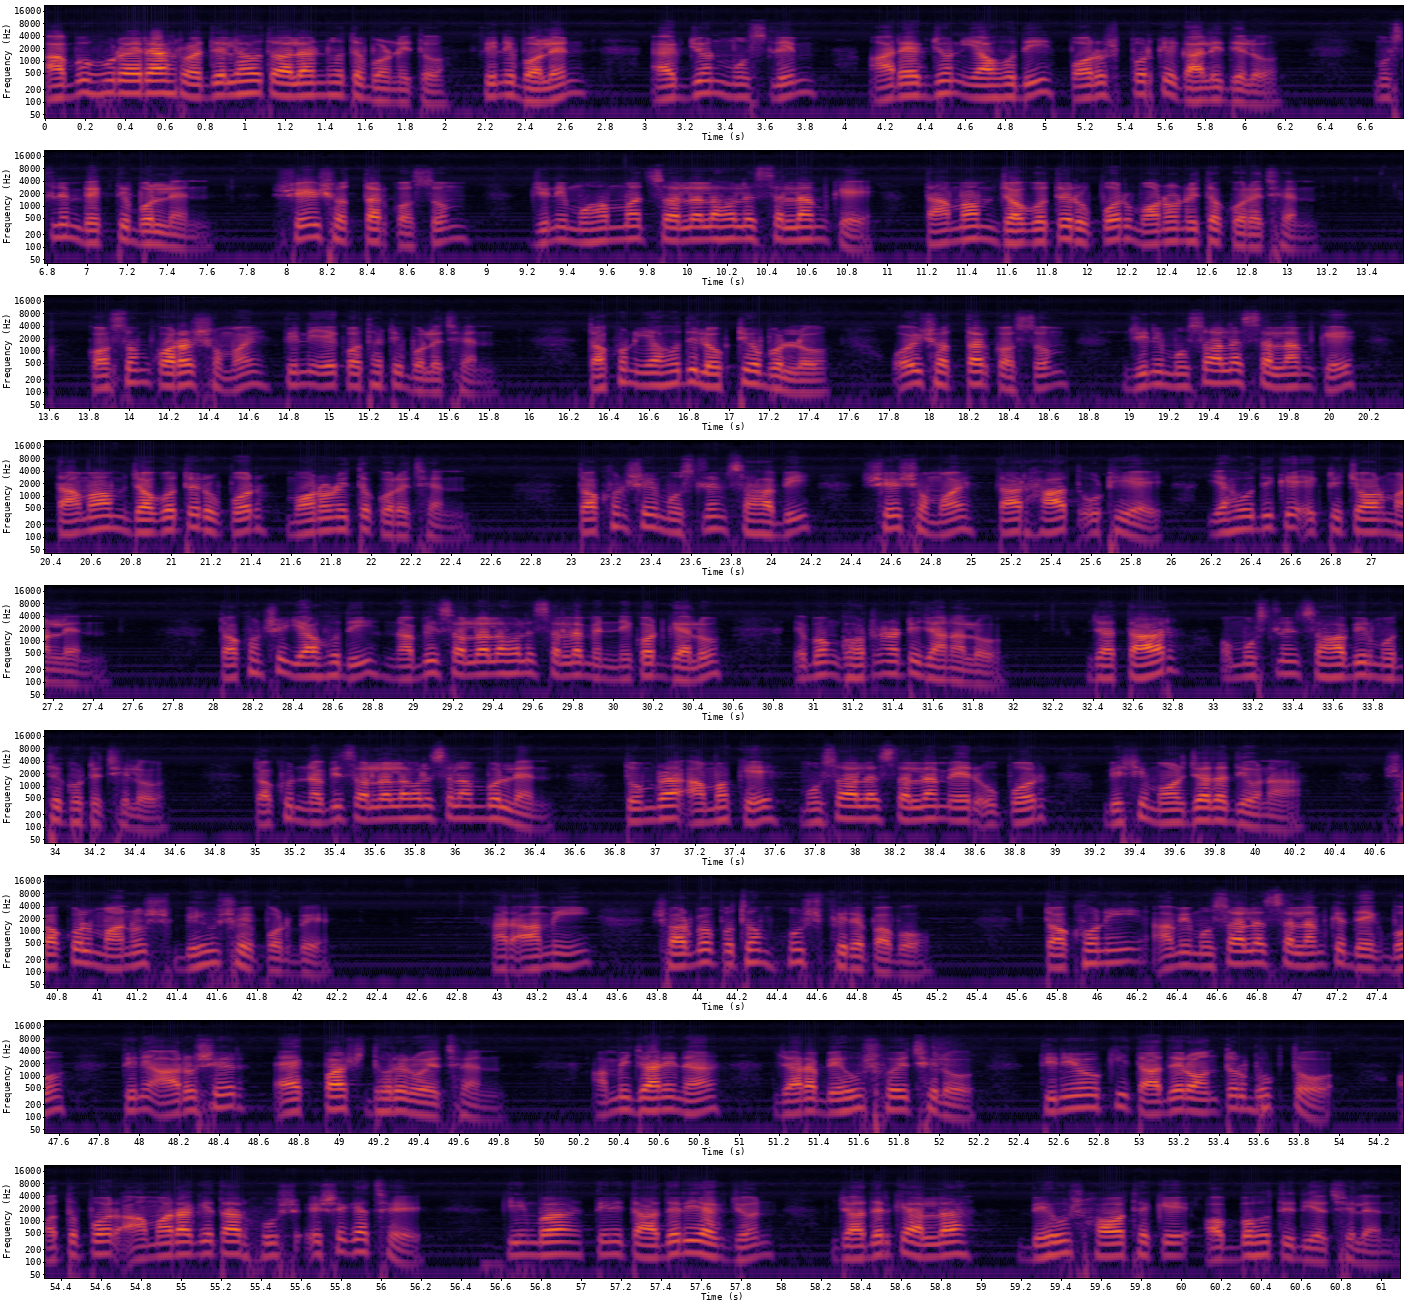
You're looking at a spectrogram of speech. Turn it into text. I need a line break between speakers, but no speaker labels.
আবু হুরাইরা হ্রদিল্লাহ তাল্লাহ্ন হতে বর্ণিত। তিনি বলেন, একজন মুসলিম আর একজন ইয়াহুদি পরস্পরকে গালি দিল। মুসলিম ব্যক্তি বললেন সেই সত্তার কসম, যিনি মুহাম্মদ সাল্লাহ সাল্লামকে তামাম জগতের উপর মনোনীত করেছেন। কসম করার সময় তিনি এ কথাটি বলেছেন। তখন ইয়াহুদি লোকটিও বলল, ওই সত্তার কসম, যিনি মুসা আল্লাহ সাল্লামকে তামাম জগতের উপর মনোনীত করেছেন। তখন সেই মুসলিম সাহাবি সে সময় তার হাত উঠিয়ে ইয়াহুদিকে একটি চর মারলেন। তখন সে ইয়াহুদি নবী সাল্লাহ সাল্লামের নিকট গেল এবং ঘটনাটি জানালো, যা তার ও মুসলিম সাহাবির মধ্যে ঘটেছিল। তখন নবী সাল্লাহ সাল্লাম বললেন, তোমরা আমাকে মুসা আল্লাহ সাল্লাম এর উপর বেশি মর্যাদা দিও না, সকল মানুষ বেহুশ হয়ে পড়বে, আর আমি সর্বপ্রথম হুশ ফিরে পাব। তখনই আমি মুসা আল্লাহ সাল্লামকে দেখব, তিনি আরশের এক পাশ ধরে রয়েছেন। আমি জানি না যারা বেহুশ হয়েছিল, তিনিও কি তাদের অন্তর্ভুক্ত, অতপর আমার আগে তার হুশ এসে গেছে? কিংবা তিনি তাদেরই একজন যাদেরকে আল্লাহ বেহুশ হওয়া থেকে অব্যাহতি দিয়েছিলেন।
